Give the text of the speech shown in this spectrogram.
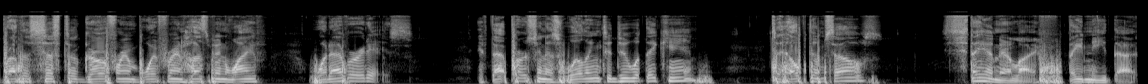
brother, sister, girlfriend, boyfriend, husband, wife, whatever it is. If that person is willing to do what they can to help themselves, stay in their life. They need that.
